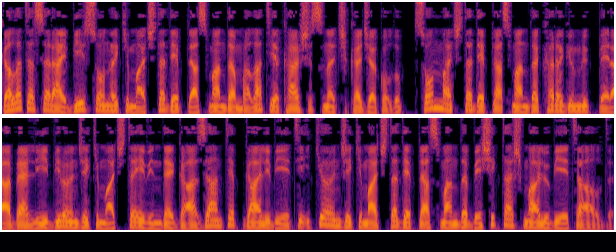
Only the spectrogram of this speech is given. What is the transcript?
Galatasaray bir sonraki maçta deplasmanda Malatya karşısına çıkacak olup, son maçta deplasmanda Karagümrük beraberliği bir önceki maçta evinde Gaziantep galibiyeti iki önceki maçta deplasmanda Beşiktaş mağlubiyeti aldı.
